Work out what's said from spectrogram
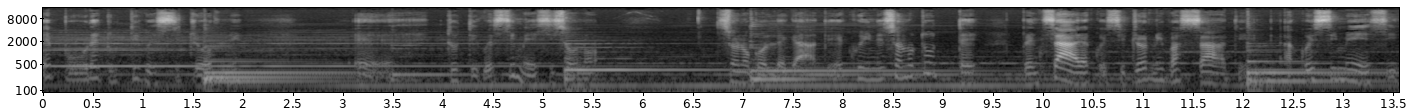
eppure tutti questi giorni, eh, tutti questi mesi sono, sono collegati e quindi sono tutte pensare a questi giorni passati, a questi mesi,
